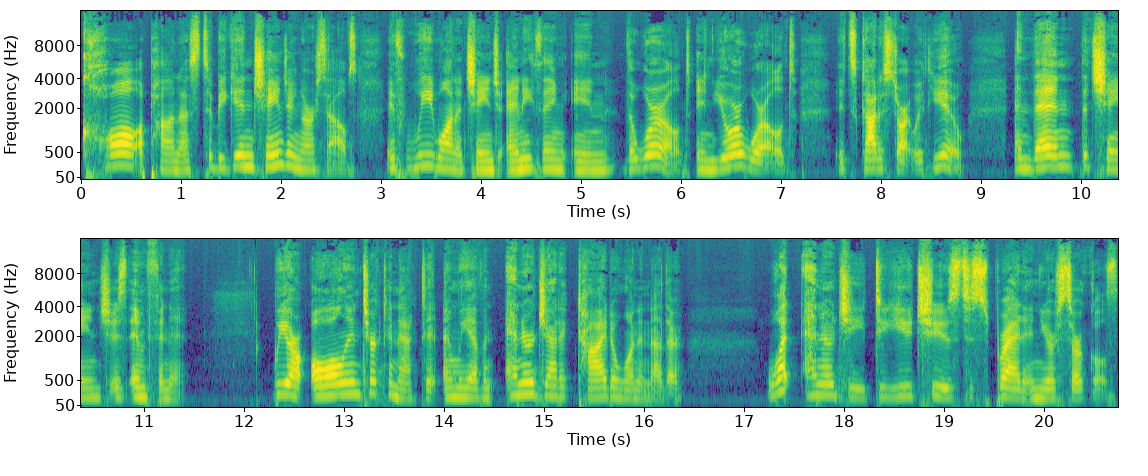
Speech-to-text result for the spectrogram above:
call upon us to begin changing ourselves if we want to change anything in the world, in your world. It's got to start with you. And then the change is infinite. We are all interconnected and we have an energetic tie to one another. What energy do you choose to spread in your circles?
